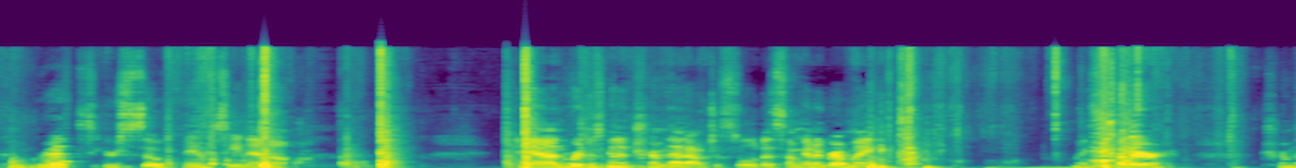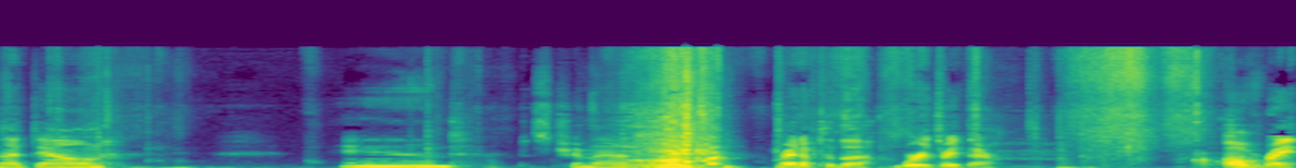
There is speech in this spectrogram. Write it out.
Congrats, you're so fancy now. And we're just going to trim that out just a little bit. So I'm going to grab my, my cutter, trim that down, and just trim that right up to the words right there. All right.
